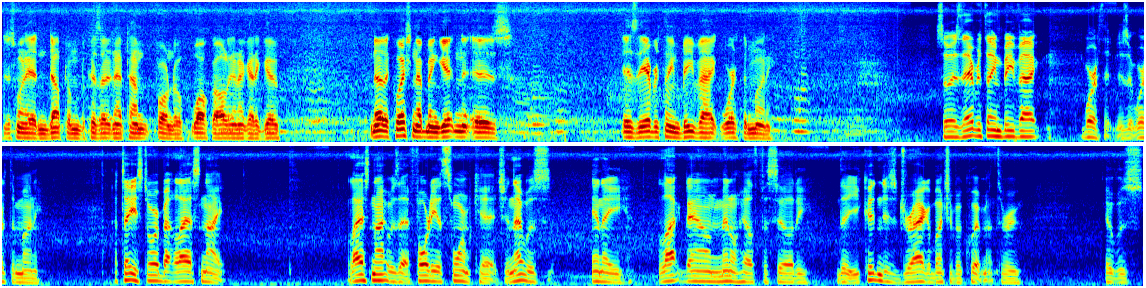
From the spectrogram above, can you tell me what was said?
Just went ahead and dumped them because I didn't have time for them to walk all in. I got to go. Another question I've been getting is, is the Everything Bee-Vac worth the money? So is the Everything Bee-Vac worth it? Is it worth the money? I'll tell you a story about last night last night was that 40th swarm catch and that was in a lockdown mental health facility that you couldn't just drag a bunch of equipment through it was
